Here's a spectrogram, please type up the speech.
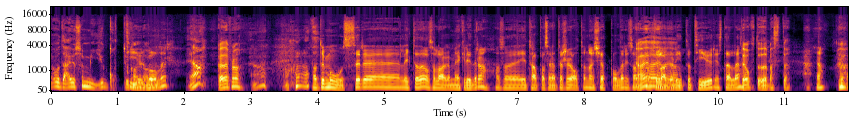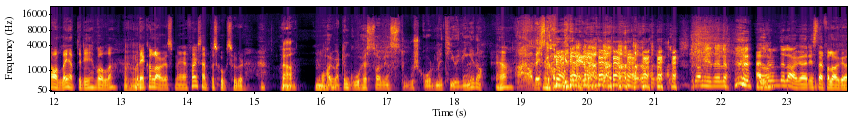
og det er jo så mye godt du kan lage. Ja, Hva er det for noe? ja. At du moser eh, litt av det, og så lager med krydder. da. Altså I tapasretter så er det alltid noen kjøttboller. ikke sant? Ja, ja, At du lager ja. de til tiur i stedet. Det er ofte det beste. Ja. Alle heter de bolle. Men det kan lages med f.eks. skogsfugl. Ja. Og har det vært en god høst, så har vi en stor skål med tiurvinger, da. Ja. Ja, det skal mye til! skal mye til, ja. Eller om du lager, i stedet for å lage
